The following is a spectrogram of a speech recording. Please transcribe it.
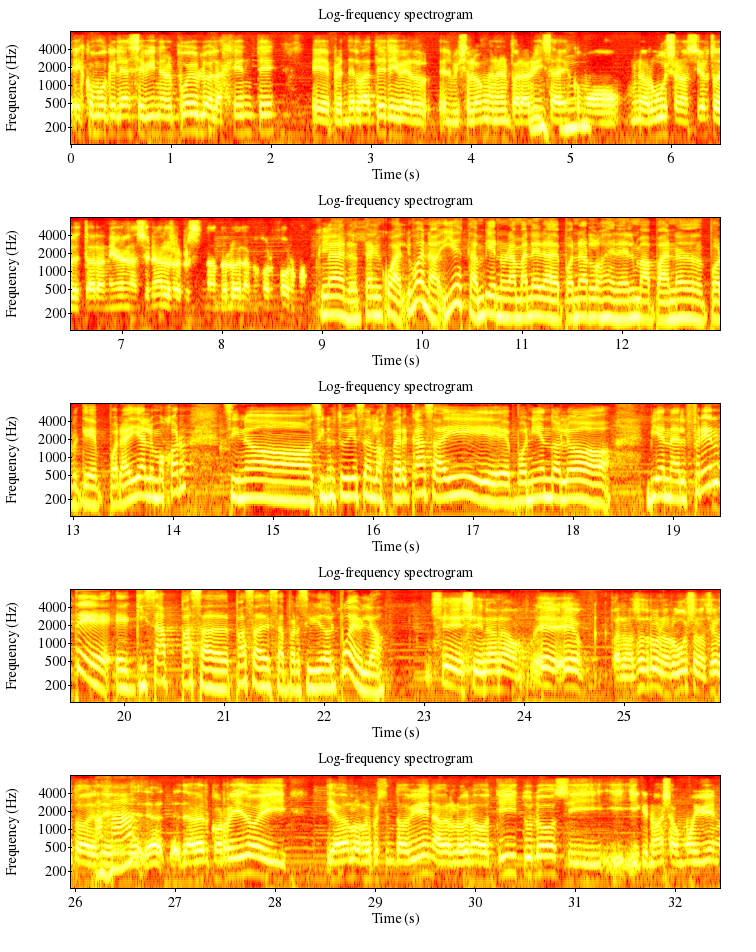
es como que le hace bien al pueblo, a la gente, eh, prender la tele y ver el Villalonga en el parabrisas es como un orgullo, ¿no es cierto?, de estar a nivel nacional representándolo de la mejor forma. Claro, tal cual. Bueno, y es también una manera de ponerlos en el mapa, ¿no? Porque por ahí a lo mejor si no si no estuviesen los percas ahí eh, poniéndolo bien al frente, eh, quizás pasa pasa desapercibido el pueblo. Sí, sí, no, no. para nosotros un orgullo, ¿no es cierto?, de haber corrido y, y haberlo representado bien, haber logrado títulos y, que nos haya muy bien,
